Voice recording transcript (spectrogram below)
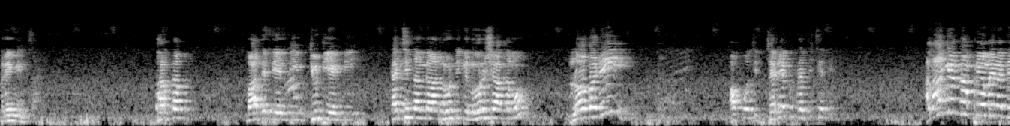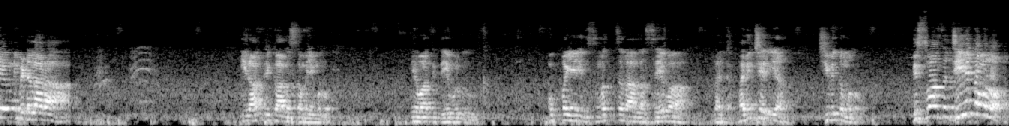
ప్రేమించాలి. భర్త బాధ్యత ఏంటి? డ్యూటీ ఏంటి? ఖచ్చితంగా నూటికి నూరు శాతము లోబడి అపోజిట్ చర్యకు ప్రతి చర్య అలాగే నా ప్రియమైన దేవుని బిడ్డలారా ఈ రాత్రికాల సమయంలో దేవాది దేవుడు. ముప్పై ఐదు సంవత్సరాల సేవ లేక పరిచర్య జీవితంలో విశ్వాస జీవితములో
